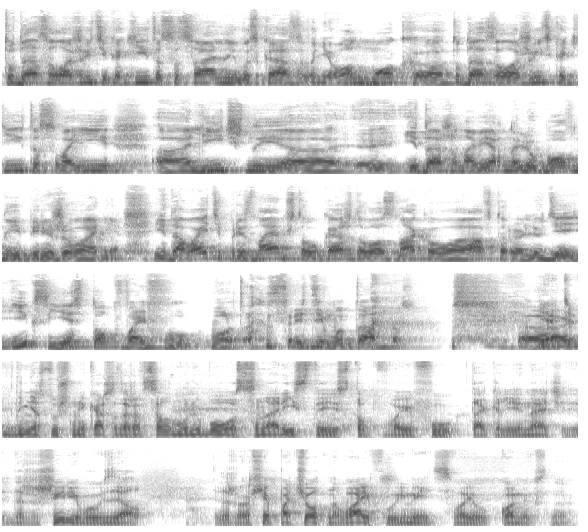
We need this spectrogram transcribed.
туда заложить и какие-то социальные высказывания, он мог э, туда заложить какие-то свои э, личные э, и даже, наверное, любовные переживания. И давайте признаем, что у каждого знакового автора людей X есть топ-вайфу, вот, среди мутантов. Я тебе, да нет, слушай, мне кажется, даже в целом у любого сценариста есть топ-вайфу, так или иначе. Я даже шире его взял. Это же вообще почетно вайфу иметь свою комиксную.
